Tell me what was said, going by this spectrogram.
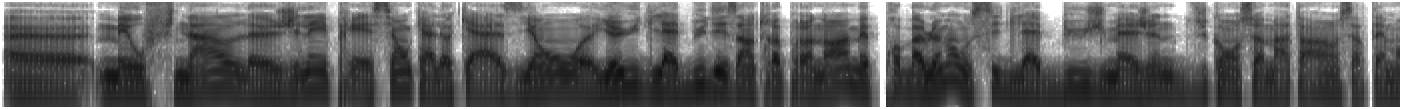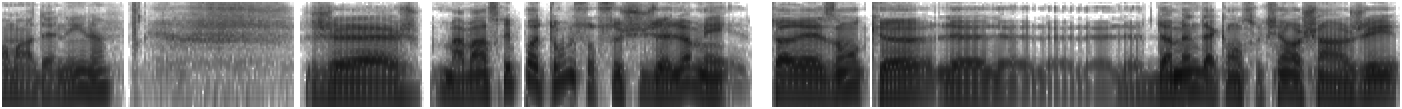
mais au final, j'ai l'impression qu'à l'occasion, il y a eu de l'abus des entrepreneurs, mais probablement aussi de l'abus, j'imagine, du consommateur à un certain moment donné. Là. Je ne m'avancerai pas trop sur ce sujet-là, mais tu as raison que le, domaine de la construction a changé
